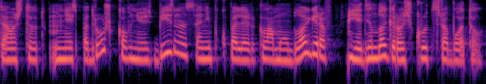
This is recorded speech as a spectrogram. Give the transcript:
Потому что вот у меня есть подружка, у нее есть бизнес, они покупали рекламу у блогеров, и один блогер очень круто сработал.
